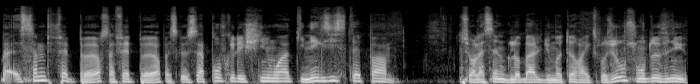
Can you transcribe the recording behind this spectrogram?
bah, Ça me fait peur, ça fait peur, parce que ça prouve que les Chinois qui n'existaient pas sur la scène globale du moteur à explosion sont devenus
